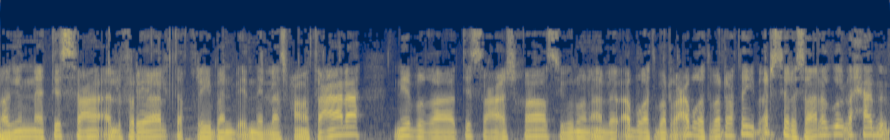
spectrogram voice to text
باقي لنا تسعة ألف ريال تقريبا بإذن الله سبحانه وتعالى. نبغى تسعة أشخاص يقولون أنا أبغى أتبرع أبغى أتبرع. طيب أرسل رسالة أقول حابب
